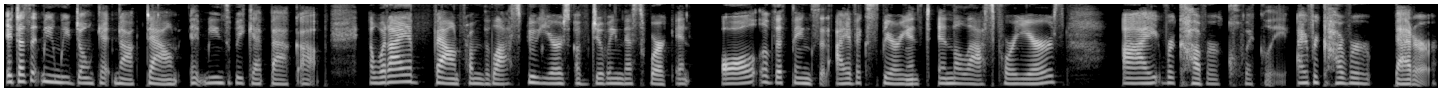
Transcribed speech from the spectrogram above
It doesn't mean we don't get knocked down. It means we get back up. And what I have found from the last few years of doing this work and all of the things that I have experienced in the last four years, I recover quickly. I recover better.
